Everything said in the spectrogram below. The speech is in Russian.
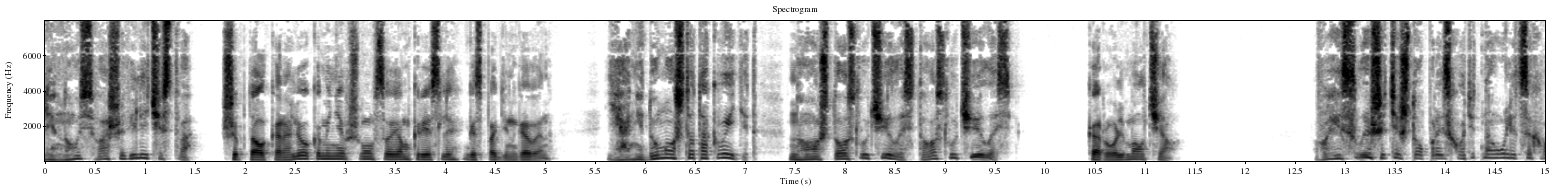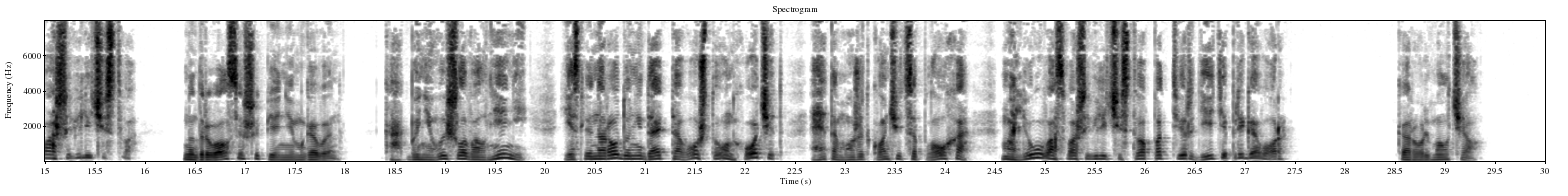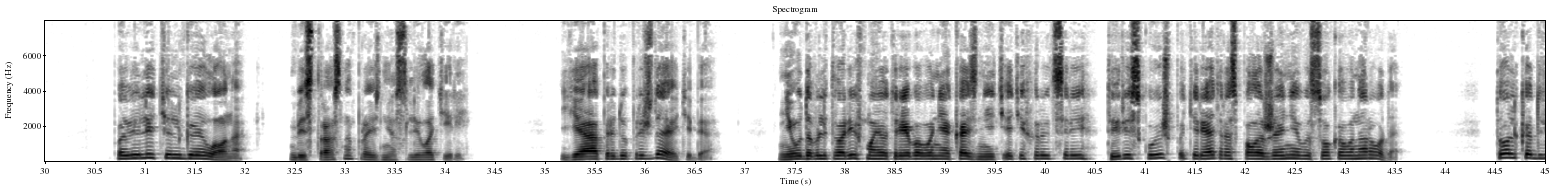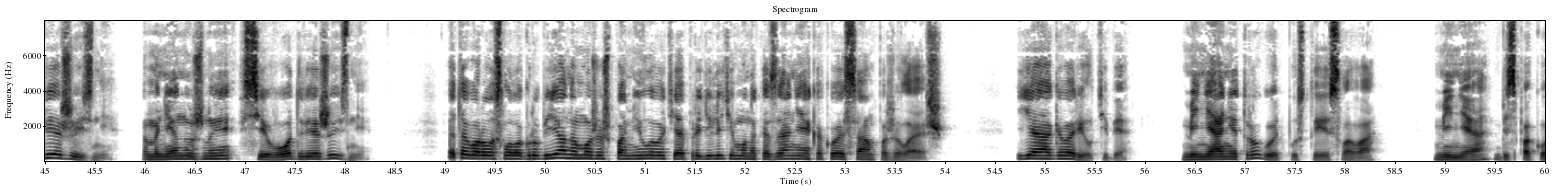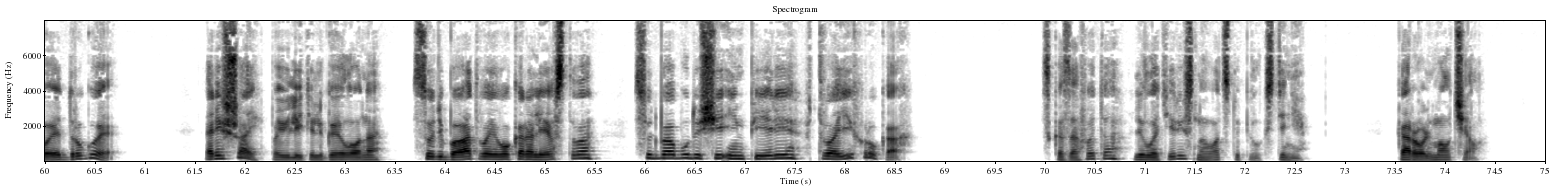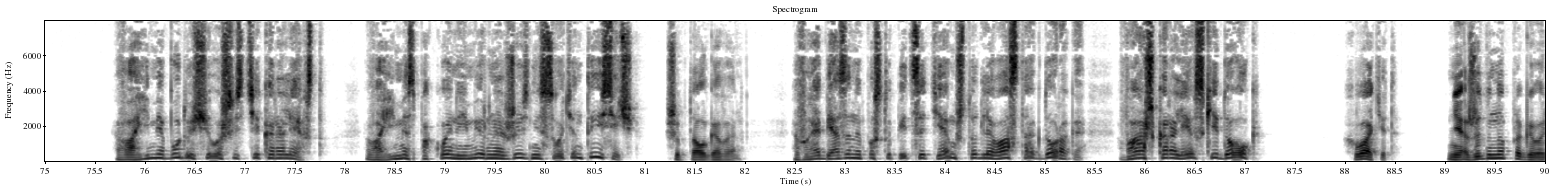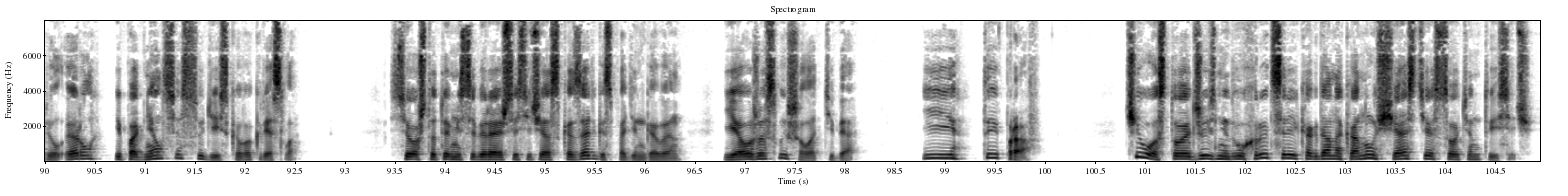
«Клянусь, Ваше Величество!» – шептал королю, окаменевшему в своем кресле, господин Гавен. «Я не думал, что так выйдет, но что случилось, то случилось!» Король молчал. «Вы слышите, что происходит на улицах, Ваше Величество?» – надрывался шипением Гавен. «Как бы ни вышло волнений, если народу не дать того, что он хочет, это может кончиться плохо. Молю вас, Ваше Величество, подтвердите приговор». Король молчал. «Повелитель Гайлона», – бесстрастно произнес Лилатирий. «Я предупреждаю тебя. Не удовлетворив мое требование казнить этих рыцарей, ты рискуешь потерять расположение высокого народа. Только две жизни. Мне нужны всего две жизни. Этого рослого грубияна можешь помиловать и определить ему наказание, какое сам пожелаешь. Я говорил тебе. Меня не трогают пустые слова. Меня беспокоит другое. Решай, повелитель Гайлона, судьба твоего королевства, судьба будущей империи в твоих руках. Сказав это, Лилатирий снова отступил к стене. Король молчал. «Во имя будущего шести королевств, во имя спокойной и мирной жизни сотен тысяч», – шептал Гавен, – «вы обязаны поступиться тем, что для вас так дорого, ваш королевский долг». «Хватит», Неожиданно проговорил Эрл и поднялся с судейского кресла. «Все, что ты мне собираешься сейчас сказать, господин Гавен, я уже слышал от тебя. И ты прав. Чего стоит жизни двух рыцарей, когда на кону счастье сотен тысяч?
